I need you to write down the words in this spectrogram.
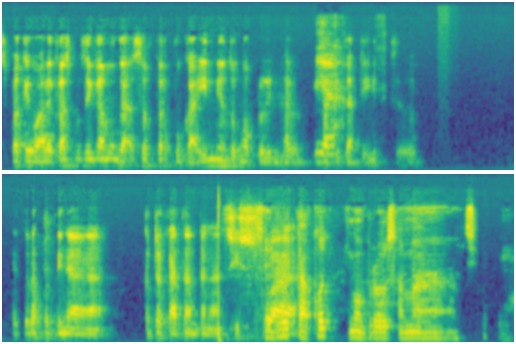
sebagai wali kelas, mungkin kamu nggak terbuka ini untuk ngobrolin hal Iya. tadi-tadi itu. Itulah pentingnya kedekatan dengan Saya siswa. takut ngobrol sama siapa ya?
